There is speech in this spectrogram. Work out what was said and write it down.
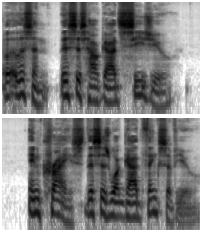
Listen, this is how God sees you in Christ. This is what God thinks of you.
